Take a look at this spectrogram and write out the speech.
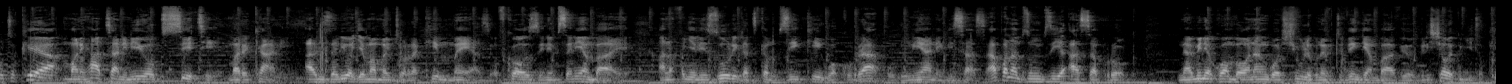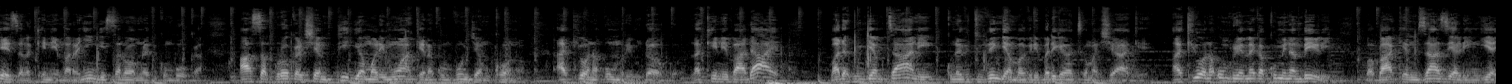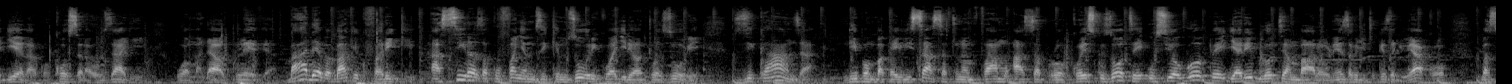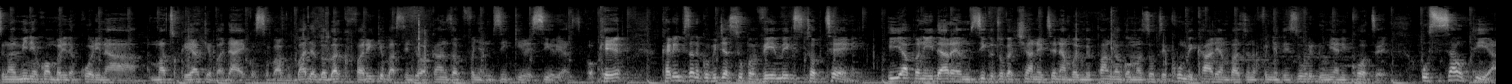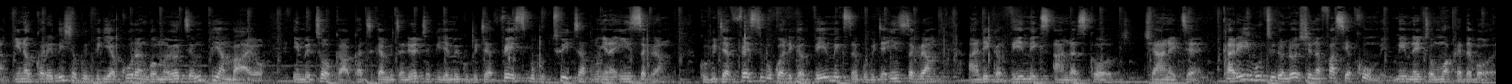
Kutokea Manhattan, New York City, Marekani, alizaliwa jamaa anaitwa Rakim Mayers. Of course ni msanii ambaye anafanya vizuri katika mziki wa kurapu duniani hivi sasa. Hapa namzungumzia ASAP Rock. Naamini ya kwamba wanangu wa shule, kuna vitu vingi ambavyo vilishawahi kujitokeza, lakini mara nyingi sana wao mnavikumbuka. ASAP Rock alishampiga mwalimu wake na kumvunja mkono akiwa na umri mdogo, lakini baadaye, baada ya kuingia mtaani, kuna vitu vingi ambavyo vilibadilika katika maisha yake. Akiwa na umri wa miaka kumi na mbili baba yake mzazi aliingia jela kwa kosa la uuzaji wa madawa kulevya. Baada ya baba yake kufariki, hasira za kufanya mziki mzuri kwa ajili ya watu wazuri zikaanza, ndipo mpaka hivi sasa tunamfahamu ASAP Rock. Kwa hiyo siku zote usiogope jaribu lote ambalo linaweza kujitokeza juu yako, basi naamini kwamba linakuwa lina matokeo yake baadaye, kwa sababu baada ya baba yake kufariki, basi ndio akaanza kufanya mziki ile serious. Okay, karibu sana kupitia Super VMix Top 10. Hii hapa ni idara ya mziki kutoka Channel 10 ambayo imepanga ngoma zote kumi kali ambazo zinafanya vizuri duniani kote. Usisahau pia inakukaribisha kuipigia kura ngoma yote mpya ambayo imetoka katika mitandao yote ya kijamii kupitia Facebook, Twitter pamoja na Instagram. Kupitia Facebook andika Vmix na kupitia Instagram andika Vmix underscore chane 10. Karibu tudondoshe nafasi ya kumi. Mimi naitwa Mwaka the Boy.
